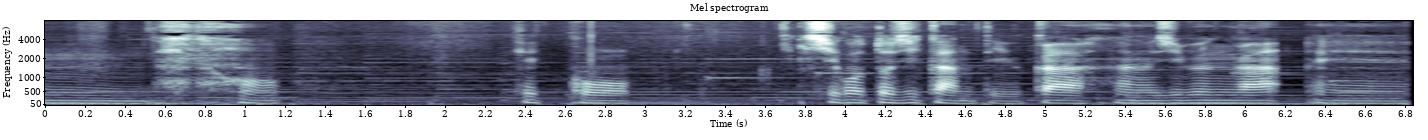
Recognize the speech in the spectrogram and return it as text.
うんあの結構仕事時間っていうかあの自分が、え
